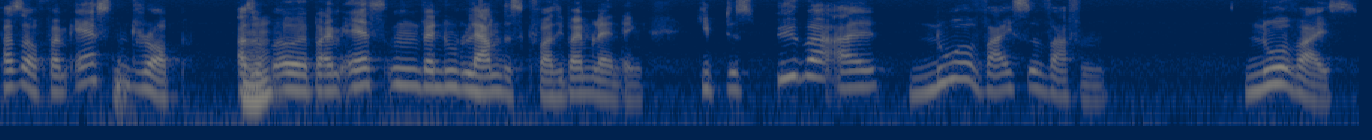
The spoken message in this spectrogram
Pass auf, beim ersten Drop, also mhm. äh, beim ersten, wenn du landest quasi, beim Landing, gibt es überall nur weiße Waffen. Nur weiß.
